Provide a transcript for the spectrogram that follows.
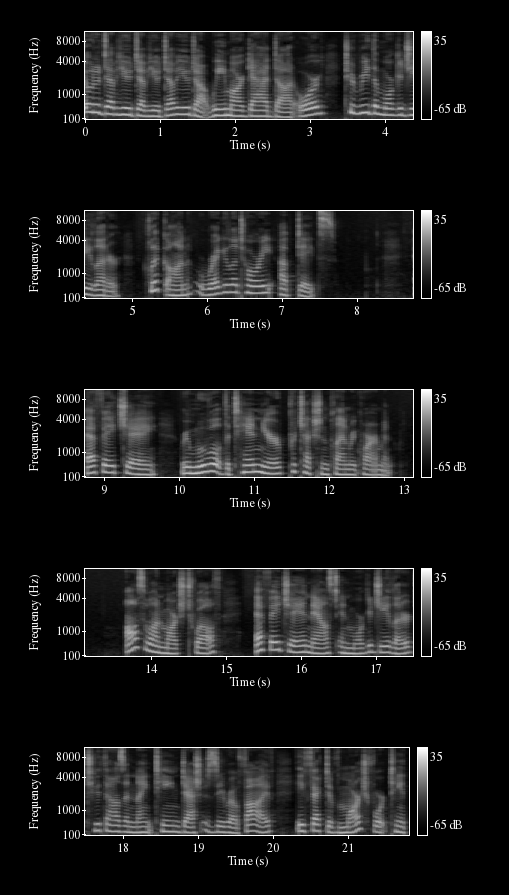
Go to www.wemargad.org to read the mortgagee letter. Click on Regulatory Updates. FHA Removal of the 10 year protection plan requirement. Also on March 12th, FHA announced in Mortgagee Letter 2019 05, effective March 14,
